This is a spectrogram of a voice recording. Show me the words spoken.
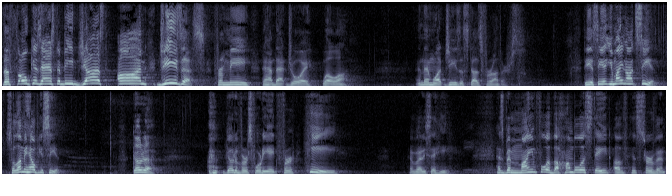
The focus has to be just on Jesus for me to have that joy well up. And then what Jesus does for others. Do you see it? You might not see it. So let me help you see it. Go to, go to verse 48. For he, Everybody say he. Has been mindful of the humble estate of his servant.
